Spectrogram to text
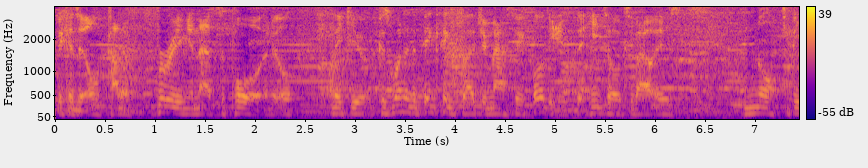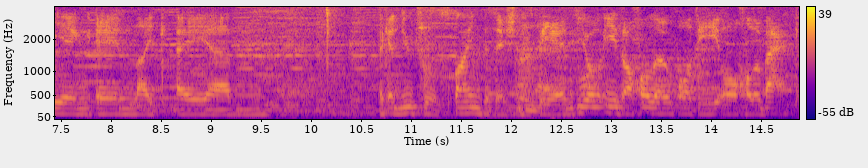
because it'll kind of bring in that support and it'll make you. Because one of the big things about gymnastic bodies that he talks about is not being in like a. Um, like a neutral spine position as being you're either hollow body or hollow back.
